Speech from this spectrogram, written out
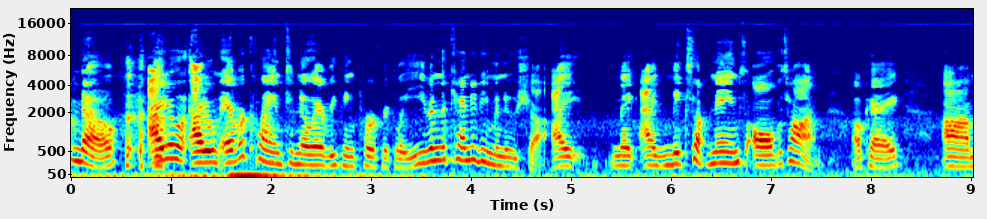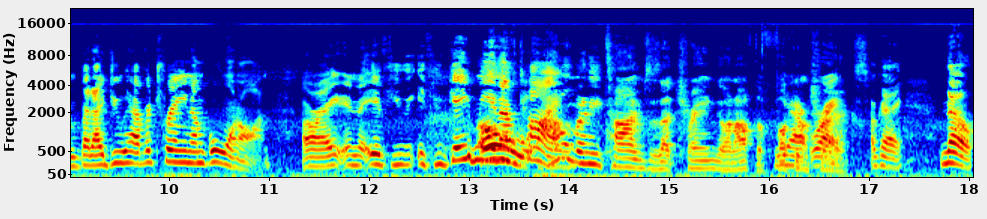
No, I don't. I don't ever claim to know everything perfectly. Even the Kennedy minutia, I make I mix up names all the time. Okay, um, but I do have a train I'm going on. All right, and if you if you gave me enough time, Oh, how many times has that train gone off the fucking yeah, right. tracks? Okay. No,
